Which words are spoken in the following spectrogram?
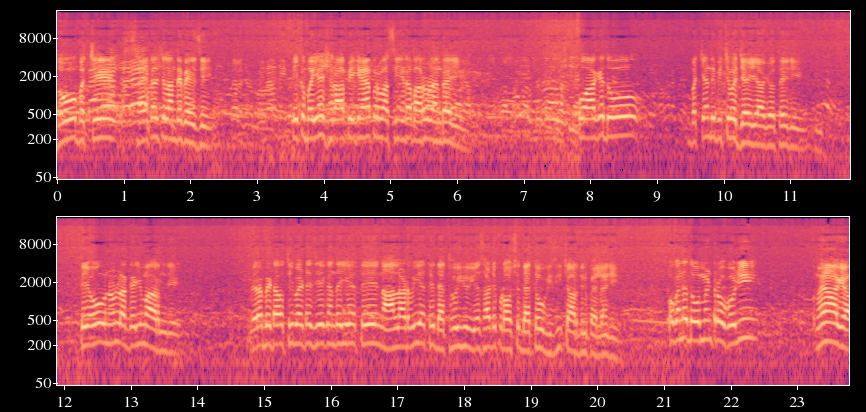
ਦੋ ਬੱਚੇ ਸਾਈਕਲ ਚਲਾਉਂਦੇ ਪਏ ਸੀ। ਇੱਕ ਭਈਆ ਸ਼ਰਾਬ ਪੀ ਕੇ ਆਇਆ ਪ੍ਰਵਾਸੀ ਜਿਹੜਾ ਬਾਹਰੋਂ ਰਹਿੰਦਾ ਹੈ ਜੀ। ਉਹ ਆ ਕੇ ਦੋ ਬੱਚਿਆਂ ਦੇ ਵਿੱਚ ਵੱਜਿਆ ਜੀ ਆ ਕੇ ਉੱਥੇ ਜੀ। ਤੇ ਉਹ ਉਹਨਾਂ ਨੂੰ ਲੱਗ ਗਿਆ ਜੀ ਮਾਰਨ ਜੀ। ਮੇਰਾ ਬੇਟਾ ਉੱਥੇ ਬੈਠੇ ਸੀ ਇਹ ਕਹਿੰਦਾ ਜੀ ਇੱਥੇ ਨਾ ਲੜ ਵੀ ਇੱਥੇ ਡੈਥ ਹੋਈ ਹੋਈ ਹੈ ਸਾਡੇ ਪੜੋਸ 'ਚ ਡੈਥ ਹੋ ਗਈ ਸੀ 4 ਦਿਨ ਪਹਿਲਾਂ ਜੀ। ਉਹ ਕਹਿੰਦਾ 2 ਮਿੰਟ ਰੁਕੋ ਜੀ ਮੈਂ ਆ ਗਿਆ।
